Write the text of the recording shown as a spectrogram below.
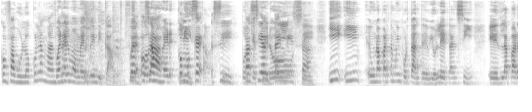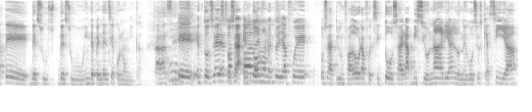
confabuló con la amante. Fue en el momento indicado. Fue, Fue, o fue sea, una mujer como lista. que, sí, porque paciente esperó, y lista. sí. Y, y una parte muy importante de Violeta en sí es la parte de, sus, de su independencia económica. Ah, sí. Eh, sí. entonces, Eso o sea, en todo momento diferencia. ella fue, o sea, triunfadora, fue exitosa, era visionaria en los negocios que hacía,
